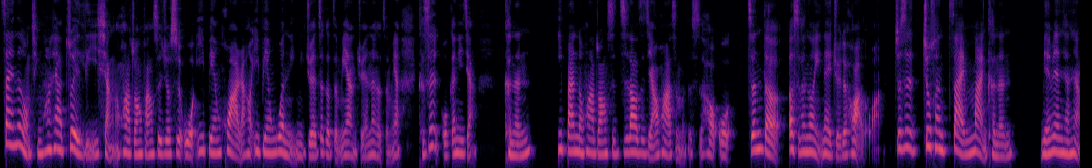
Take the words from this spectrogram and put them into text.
在那种情况下，最理想的化妆方式就是我一边画，然后一边问你，你觉得这个怎么样？你觉得那个怎么样？可是我跟你讲，可能一般的化妆师知道自己要画什么的时候，我真的二十分钟以内绝对画得完。就是就算再慢，可能勉勉强强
